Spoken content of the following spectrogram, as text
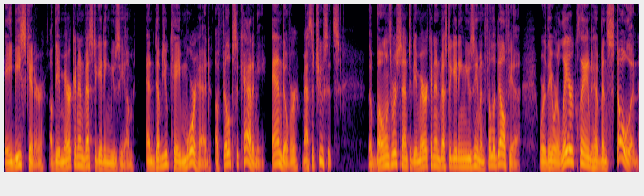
A. B. Skinner of the American Investigating Museum and W. K. Moorehead of Phillips Academy, Andover, Massachusetts. The bones were sent to the American Investigating Museum in Philadelphia, where they were later claimed to have been stolen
